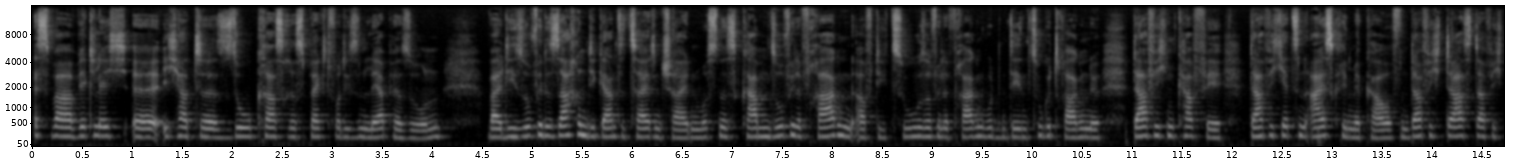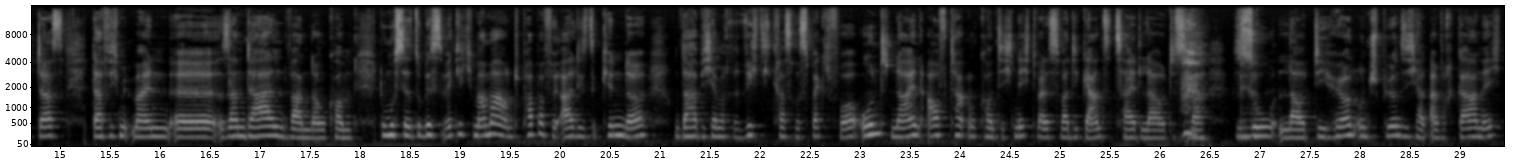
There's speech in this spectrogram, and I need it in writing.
Es war wirklich, äh, ich hatte so krass Respekt vor diesen Lehrpersonen, weil die so viele Sachen die ganze Zeit entscheiden mussten. Es kamen so viele Fragen auf die zu, so viele Fragen wurden denen zugetragen. Nö, darf ich einen Kaffee? Darf ich jetzt ein Eiscreme mir kaufen? Darf ich das? Darf ich das? Darf ich mit meinen äh, Sandalen wandern kommen? Du musst ja, du bist wirklich Mama und Papa für all diese Kinder und da habe ich einfach richtig krass Respekt vor. Und nein, auftanken konnte ich nicht, weil es war die ganze Zeit laut. Es war so laut. Die hören und spüren sich halt einfach gar nicht.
